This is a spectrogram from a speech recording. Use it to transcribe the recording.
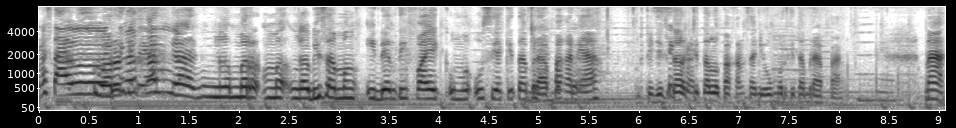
18 tahun suaranya gitu ya. kan nggak me- nggak bisa mengidentify umur usia kita berapa kan ya Oke, jadi kita, Secret. kita lupakan saja umur kita berapa Nah,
